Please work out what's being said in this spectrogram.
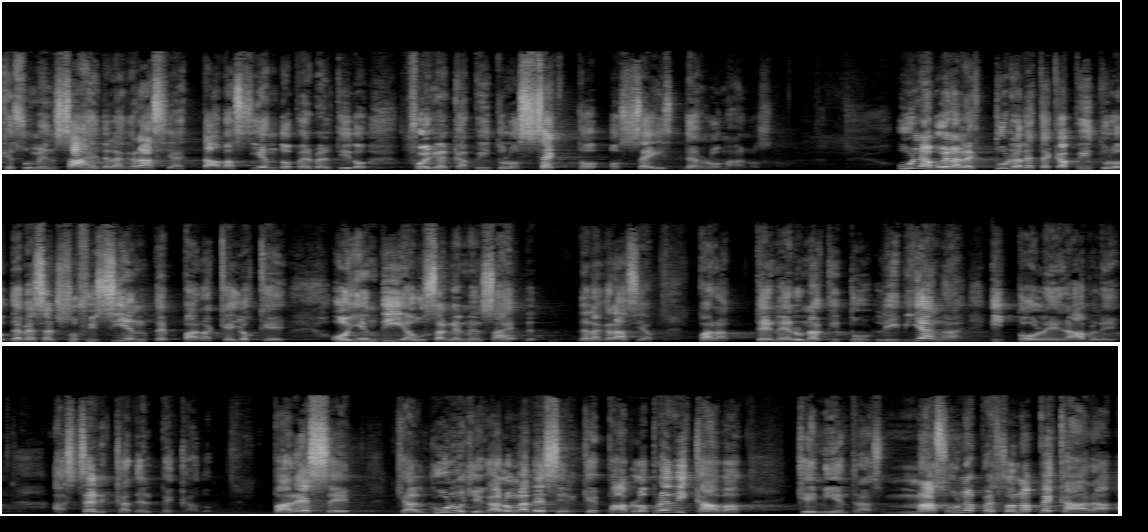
que su mensaje de la gracia estaba siendo pervertido, fue en el capítulo sexto o seis de Romanos. Una buena lectura de este capítulo debe ser suficiente para aquellos que hoy en día usan el mensaje la gracia para tener una actitud liviana y tolerable acerca del pecado. Parece que algunos llegaron a decir que Pablo predicaba que mientras más una persona pecara,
